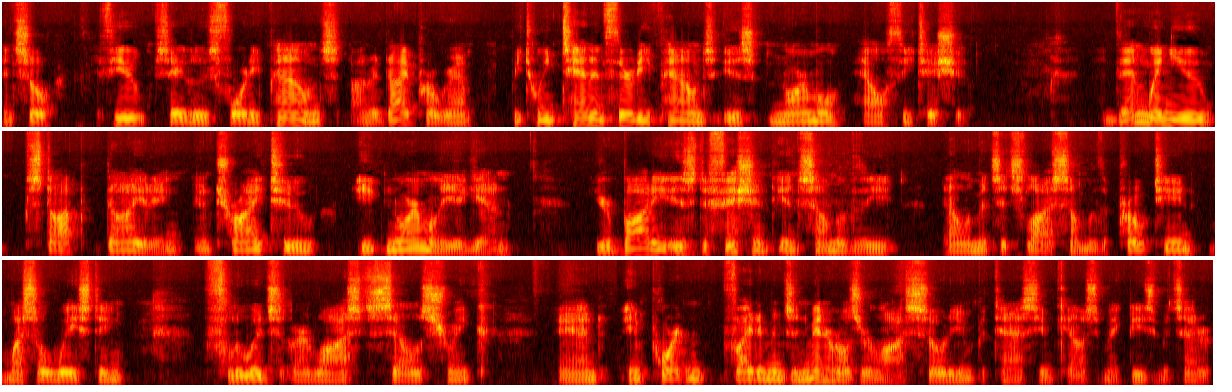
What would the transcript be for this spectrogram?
And so if you say lose 40 pounds on a diet program, between 10 and 30 pounds is normal, healthy tissue. Then when you stop dieting and try to eat normally again, your body is deficient in some of the elements it's lost, some of the protein, muscle wasting, fluids are lost, cells shrink, and important vitamins and minerals are lost sodium, potassium, calcium, magnesium, etc.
